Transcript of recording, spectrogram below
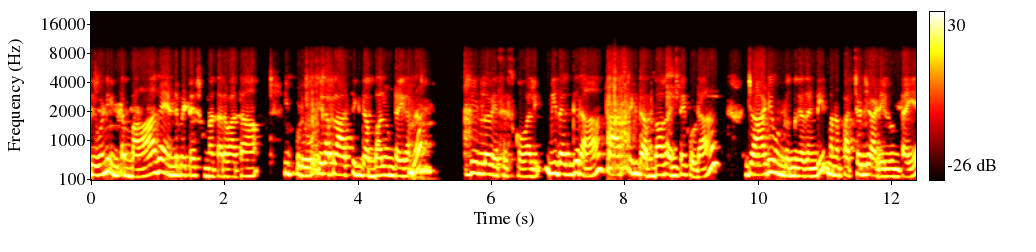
ఇదిగోండి ఇంత బాగా ఎండ పెట్టేసుకున్న తర్వాత ఇప్పుడు ఇలా ప్లాస్టిక్ డబ్బాలు ఉంటాయి కదా దీనిలో వేసేసుకోవాలి. మీ దగ్గర ప్లాస్టిక్ డబ్బా కంటే కూడా జాడీ ఉంటుంది కదండి. మనం పచ్చడి జాడీలు ఉంటాయి.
